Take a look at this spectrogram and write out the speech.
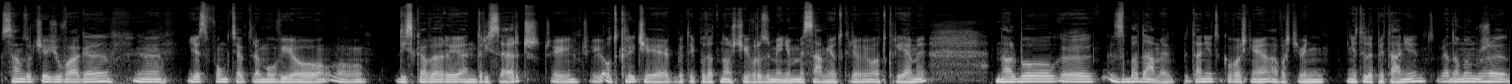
sam zwróciłeś uwagę, jest funkcja, która mówi o, o discovery and research, czyli, czyli odkrycie jakby tej podatności w rozumieniu my sami odkry, odkryjemy, no albo zbadamy. Pytanie tylko właśnie, a właściwie nie tyle pytanie, wiadomo, że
